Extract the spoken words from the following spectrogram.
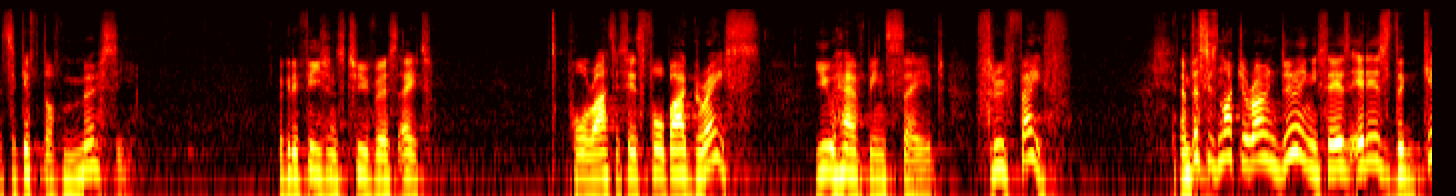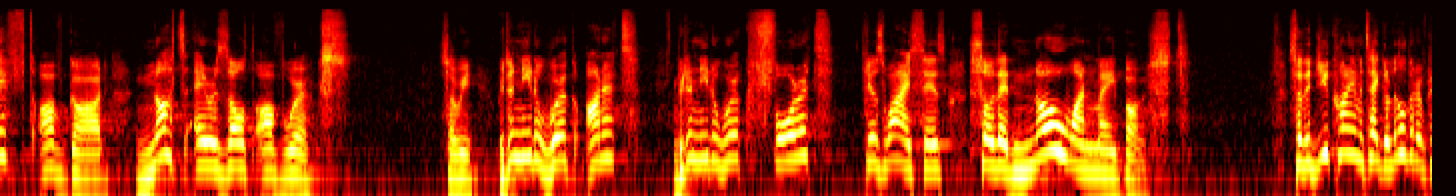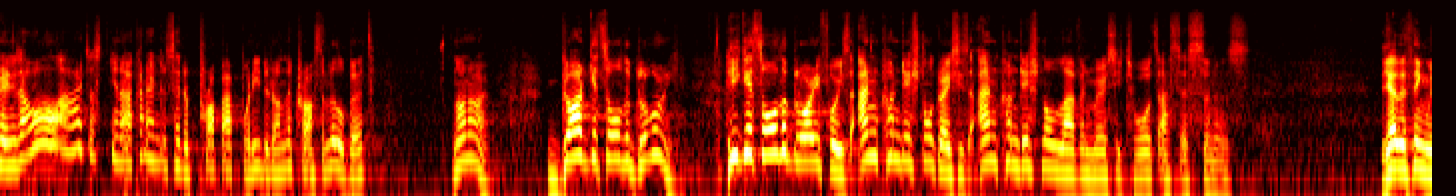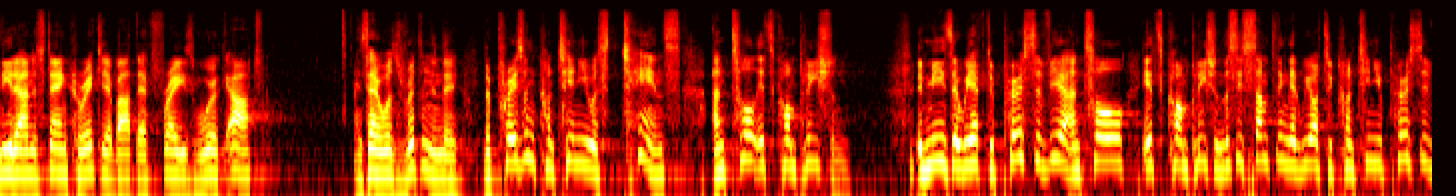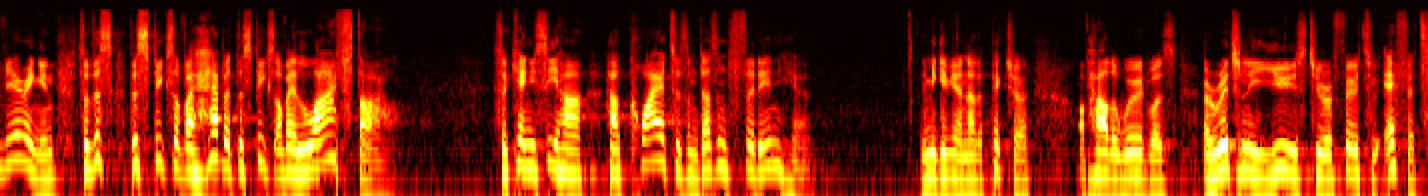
it's a gift of mercy. Look at Ephesians 2, verse 8. Paul writes, he says, For by grace you have been saved through faith. And this is not your own doing, he says. It is the gift of God, not a result of works. So we, we didn't need to work on it, we didn't need to work for it. Here's why he says, so that no one may boast. So that you can't even take a little bit of credit and say, oh, I just, you know, I kind of just had to prop up what he did on the cross a little bit. No, no. God gets all the glory. He gets all the glory for his unconditional grace, his unconditional love and mercy towards us as sinners. The other thing we need to understand correctly about that phrase, work out, is that it was written in the, the present continuous tense until its completion. It means that we have to persevere until its completion. This is something that we are to continue persevering in. So, this, this speaks of a habit, this speaks of a lifestyle. So, can you see how, how quietism doesn't fit in here? Let me give you another picture of how the word was originally used to refer to effort.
